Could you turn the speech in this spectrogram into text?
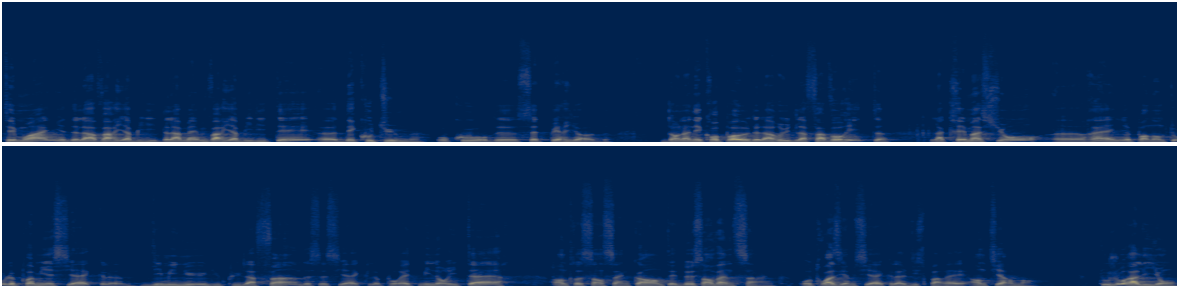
témoignent de la, de la même variabilité euh, des coutumes au cours de cette période. Dans la nécropole de la rue de la Favorite, la crémation euh, règne pendant tout le premier siècle, diminue depuis la fin de ce siècle pour être minoritaire entre 150 et 225. Au IIIe siècle, elle disparaît entièrement. Toujours à Lyon,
